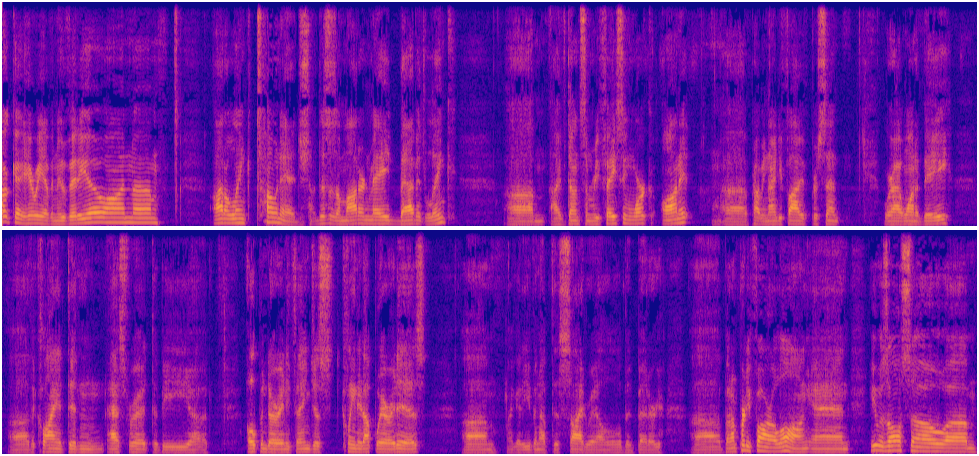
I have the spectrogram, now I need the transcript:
Okay, here we have a new video on um, Otto Link Tone Edge. This is a modern made Babbitt link. Um, I've done some refacing work on it, uh, probably 95% where I want to be. Uh, the client didn't ask for it to be uh, opened or anything, just clean it up where it is. Um, I got to even up this side rail a little bit better. Uh, but I'm pretty far along, and he was also um,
